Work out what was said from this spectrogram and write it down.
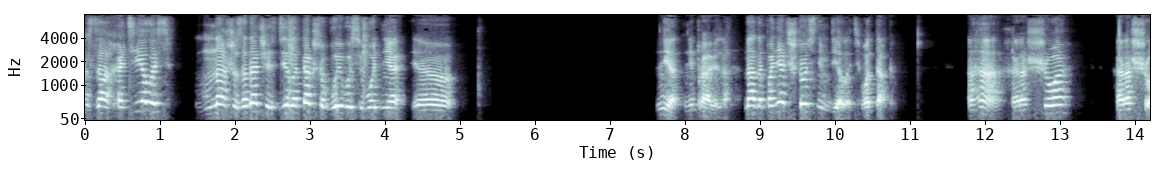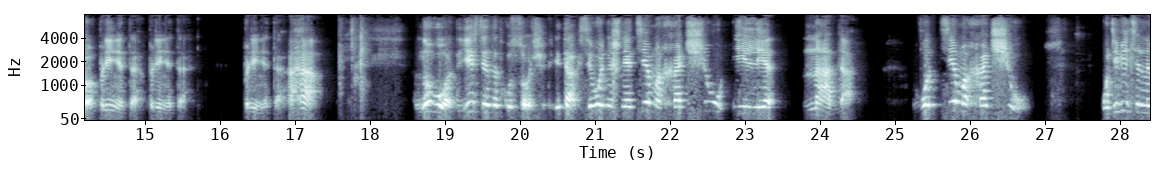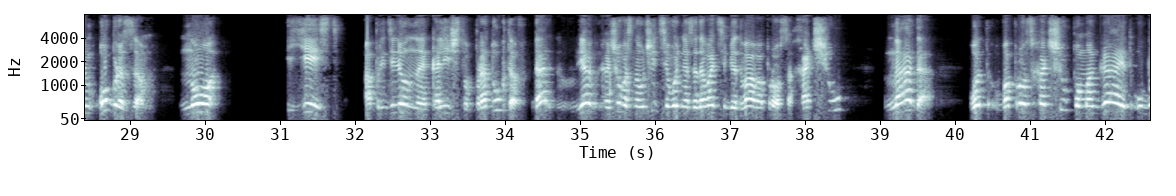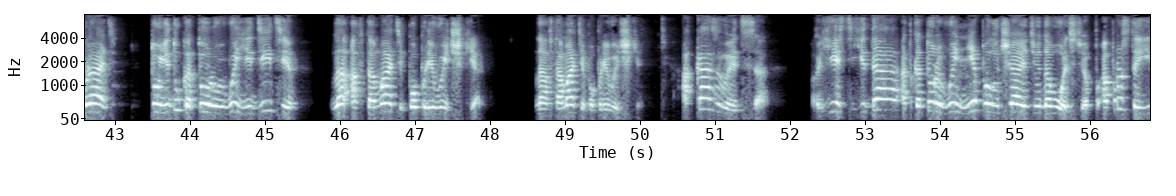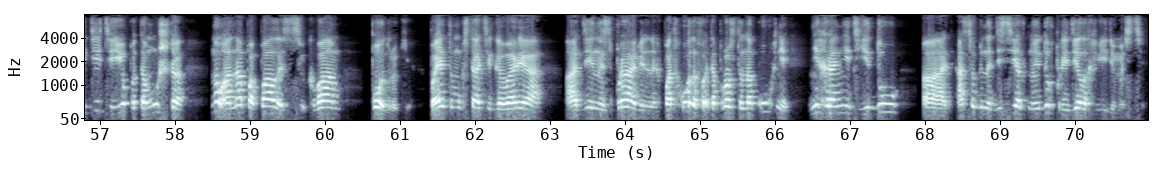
захотелось. Наша задача сделать так, чтобы вы его сегодня... Э... Нет, неправильно. Надо понять, что с ним делать. Вот так. Ага, хорошо. Хорошо, принято, принято, принято. Ага. Ну вот, есть этот кусочек. Итак, сегодняшняя тема «хочу» или «надо». Вот тема «хочу». Удивительным образом, но есть определенное количество продуктов, да, я хочу вас научить сегодня задавать себе два вопроса. Хочу, надо. Вот вопрос хочу помогает убрать ту еду, которую вы едите на автомате по привычке. На автомате по привычке. Оказывается, есть еда, от которой вы не получаете удовольствия, а просто едите ее, потому что ну, она попалась к вам под руки. Поэтому, кстати говоря, один из правильных подходов это просто на кухне не хранить еду, а, особенно десертную еду в пределах видимости.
